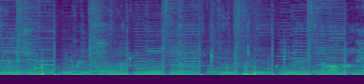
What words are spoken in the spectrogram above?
చూడండి. ఇప్పుడైతే అయితే లోపల ఉంది.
